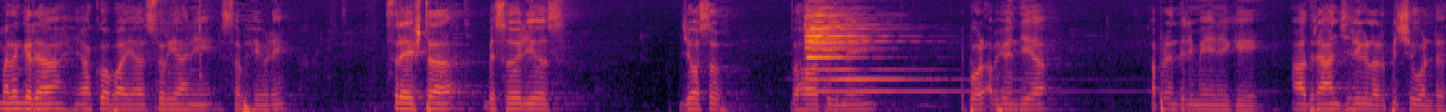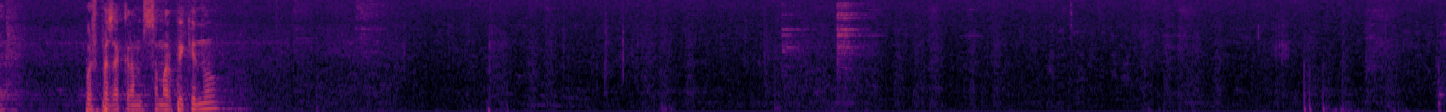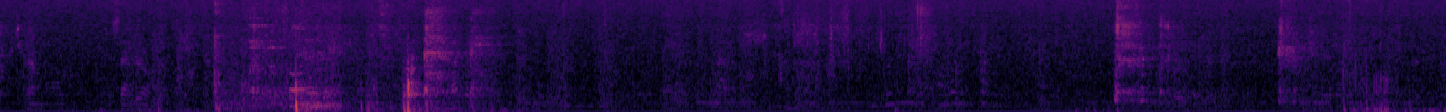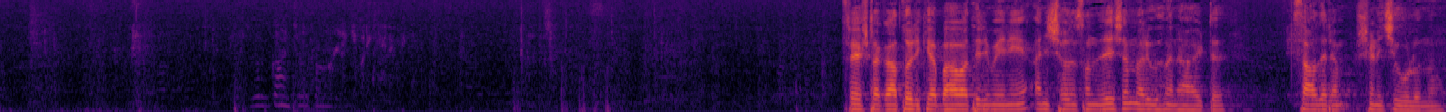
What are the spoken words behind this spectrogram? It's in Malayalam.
മലങ്കര യാക്കോബായ സുറിയാനി സഭയുടെ ശ്രേഷ്ഠ ബെസോലിയോസ് ജോസഫ് ബഹാവ ഇപ്പോൾ അഭിവന്ധ്യ അപ്രൻ തിരുമേനിക്ക് ആദരാഞ്ജലികൾ അർപ്പിച്ചുകൊണ്ട് പുഷ്പചക്രം സമർപ്പിക്കുന്നു. ശ്രേഷ്ഠ കാത്തോലിക്ക ഭാവ തിരുമേനിയെ അനുശോചന സന്ദേശം നൽകുന്നതിനായിട്ട് സാദരം ക്ഷണിച്ചുകൊള്ളുന്നു.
